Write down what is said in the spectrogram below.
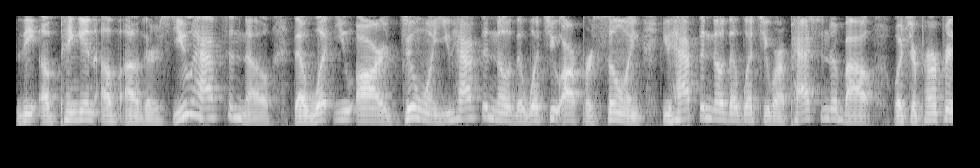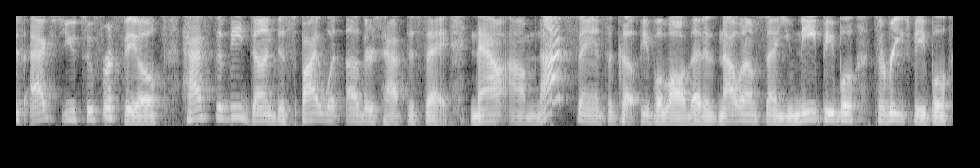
the opinion of others. You have to know that what you are doing, you have to know that what you are pursuing, you have to know that what you are passionate about, what your purpose asks you to fulfill, has to be done despite what others have to say. Now, I'm not saying to cut people off. That is not what I'm saying. You need people to reach people.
